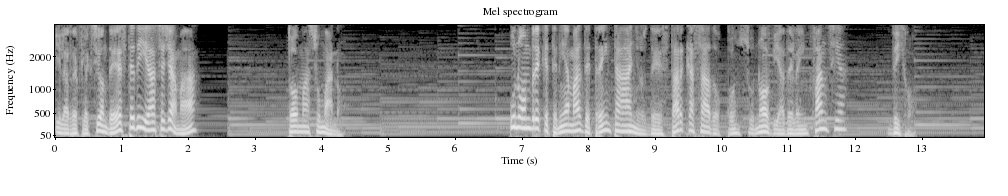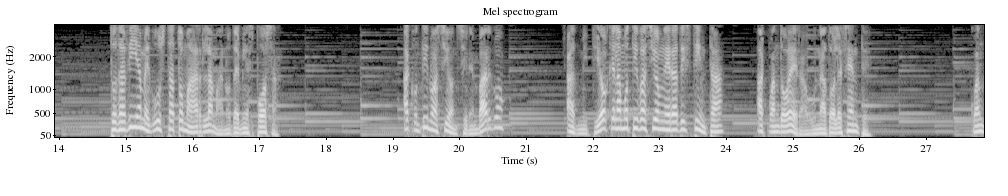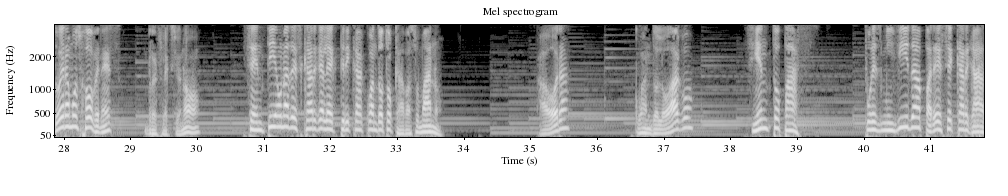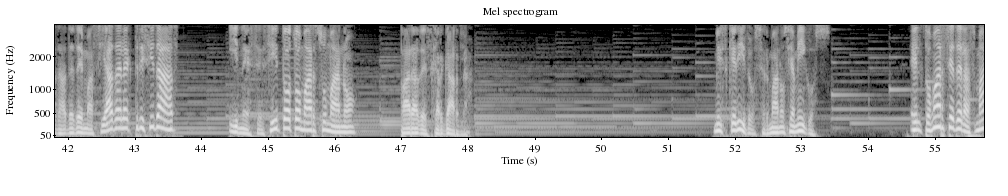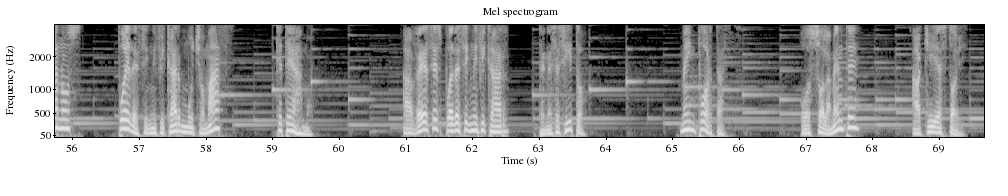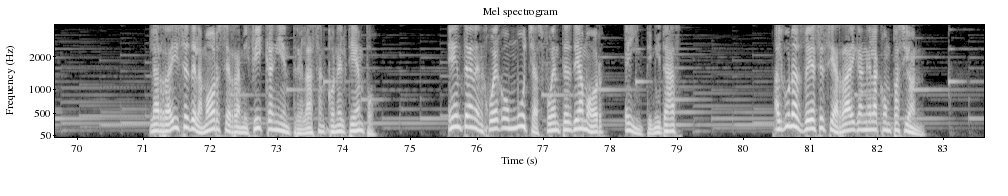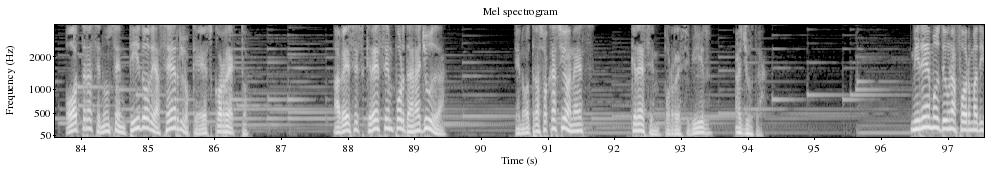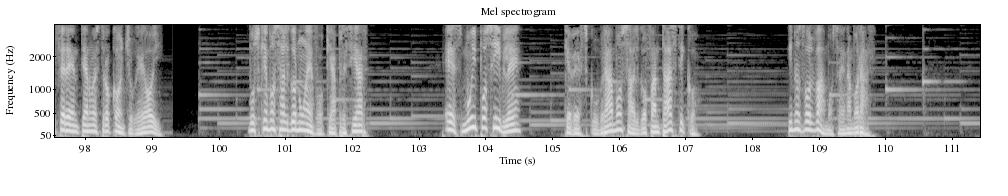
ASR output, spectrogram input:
Y la reflexión de este día se llama Toma su mano. Un hombre que tenía más de 30 años de estar casado con su novia de la infancia, dijo, Todavía me gusta tomar la mano de mi esposa. A continuación, sin embargo, admitió que la motivación era distinta a cuando era un adolescente. Cuando éramos jóvenes, reflexionó, sentía una descarga eléctrica cuando tocaba su mano. Ahora, cuando lo hago, siento paz, pues mi vida parece cargada de demasiada electricidad y necesito tomar su mano para descargarla. Mis queridos hermanos y amigos, el tomarse de las manos puede significar mucho más que te amo. A veces puede significar te necesito, me importas o solamente aquí estoy. Las raíces del amor se ramifican y entrelazan con el tiempo. Entran en juego muchas fuentes de amor e intimidad. Algunas veces se arraigan en la compasión, otras en un sentido de hacer lo que es correcto. A veces crecen por dar ayuda, en otras ocasiones crecen por recibir ayuda. Miremos de una forma diferente a nuestro cónyuge hoy. Busquemos algo nuevo que apreciar. Es muy posible que descubramos algo fantástico y nos volvamos a enamorar.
